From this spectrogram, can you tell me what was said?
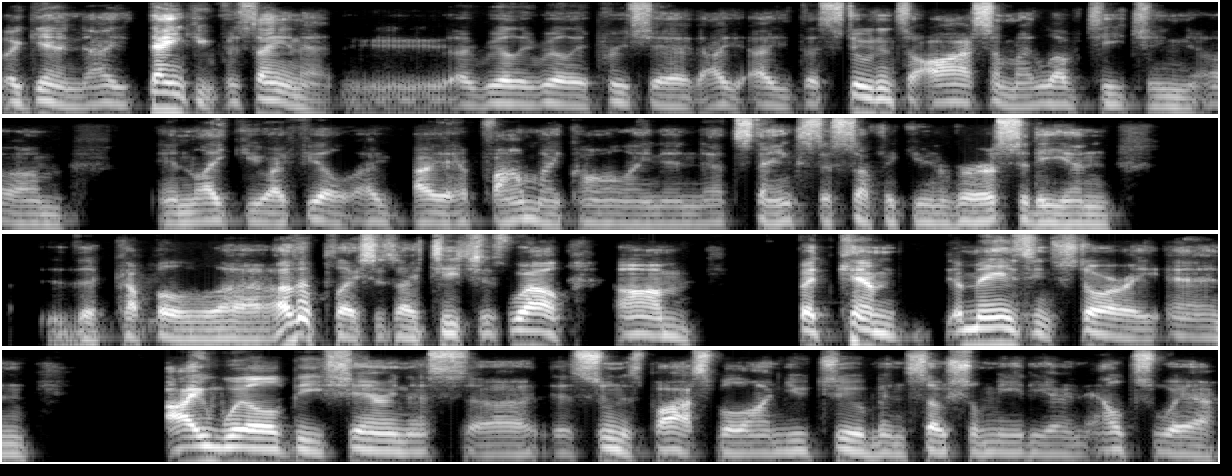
again, I thank you for saying that. Uh, I really, really appreciate it. I, I, the students are awesome. I love teaching. Um, and like you, I feel I, I have found my calling and that's thanks to Suffolk University and the couple, uh, other places I teach as well. Um, but Kim, amazing story and I will be sharing this, uh, as soon as possible on YouTube and social media and elsewhere.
